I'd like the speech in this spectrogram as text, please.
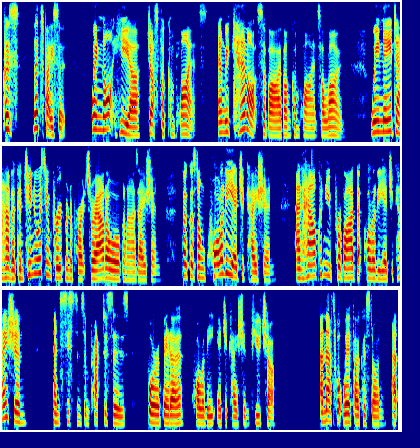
Because let's face it, we're not here just for compliance, and we cannot survive on compliance alone. We need to have a continuous improvement approach throughout our organization focused on quality education and how can you provide that quality education and systems and practices for a better quality education future. And that's what we're focused on at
